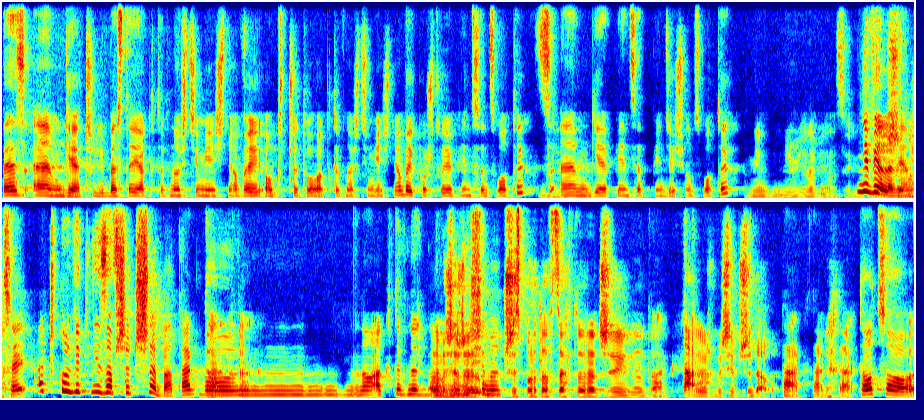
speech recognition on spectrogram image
bez EMG, czyli bez tej aktywności mięśniowej, odczytu aktywności mięśniowej kosztuje 500 zł, z. EMG 550 zł. Nie, niewiele więcej. Niewiele Chyba- więcej, aczkolwiek nie zawsze trzeba, tak? Bo Tak, tak. mm, no, aktywny Ale myślę, że musimy... przy sportowcach to raczej, no tak, Tak. to już by się przydało. Tak, tak, tak. To, co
